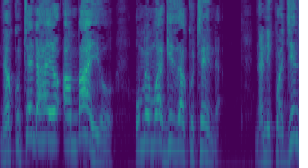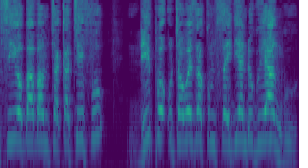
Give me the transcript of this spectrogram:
na kutenda hayo ambayo umemwagiza kutenda. Na ni kwa jinsi hiyo baba mtakatifu ndipo utaweza kumsaidia ndugu yangu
